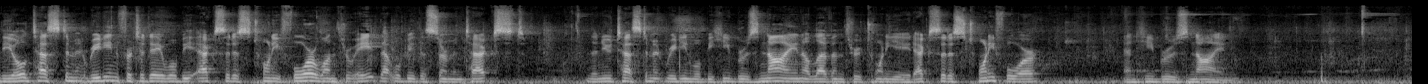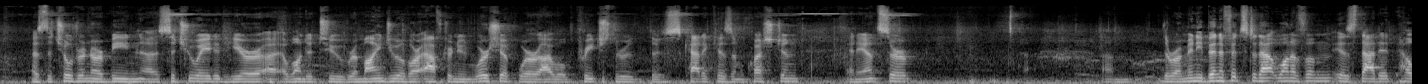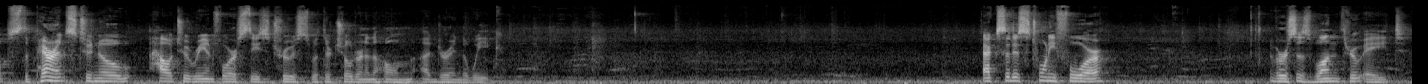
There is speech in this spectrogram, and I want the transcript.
The Old Testament reading for today will be Exodus 24, 1 through 8. That will be the sermon text. The New Testament reading will be Hebrews 9, 11 through 28. Exodus 24 and Hebrews 9. As the children are being uh, situated here, I, I wanted to remind you of our afternoon worship where I will preach through this catechism question and answer. Um, there are many benefits to that. One of them is that it helps the parents to know how to reinforce these truths with their children in the home uh, during the week. Exodus 24, verses 1 through 8.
